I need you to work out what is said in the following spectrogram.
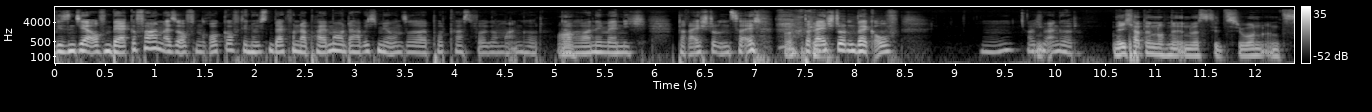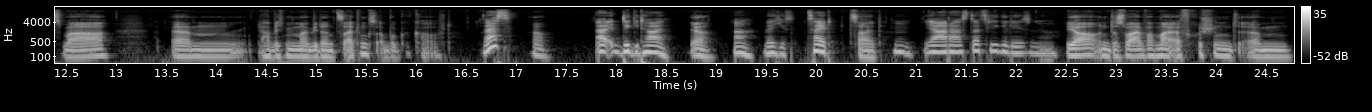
Wir sind ja auf den Berg gefahren, also auf den Rock, auf den höchsten Berg von La Palma und da habe ich mir unsere Podcast-Folge mal angehört. Da Ah. waren nämlich nicht drei Stunden Zeit, drei Stunden bergauf. Hm, habe ich mir angehört. Nee, ich hatte noch eine Investition und zwar ähm, habe ich mir mal wieder ein Zeitungsabo gekauft. Was? Ja. Äh, digital. Ja, Ah, welches? Zeit. Zeit. Hm. Ja, da hast du viel gelesen, ja. Ja, und das war einfach mal erfrischend, ähm,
